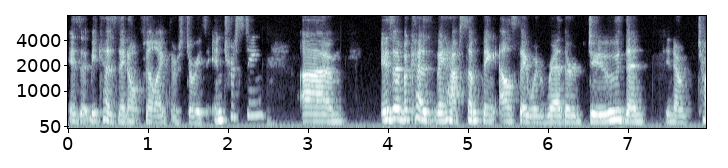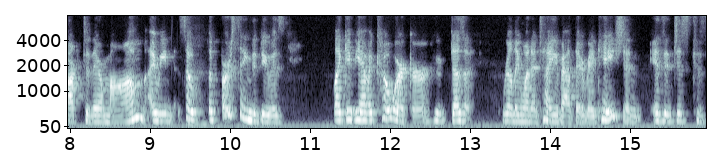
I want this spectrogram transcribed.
Is it because they don't feel like their story is interesting? Um, is it because they have something else they would rather do than you know talk to their mom? I mean, so the first thing to do is like if you have a coworker who doesn't really want to tell you about their vacation, is it just because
